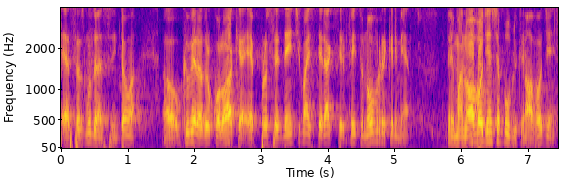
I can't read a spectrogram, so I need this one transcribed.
essas mudanças. Então o que o vereador coloca é procedente, mas terá que ser feito um novo requerimento. Tem uma nova audiência pública. Nova audiência.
